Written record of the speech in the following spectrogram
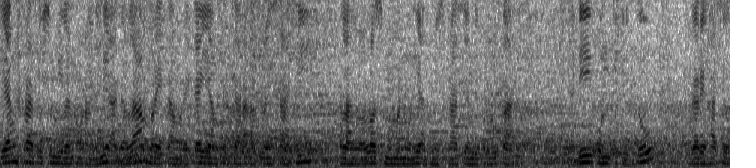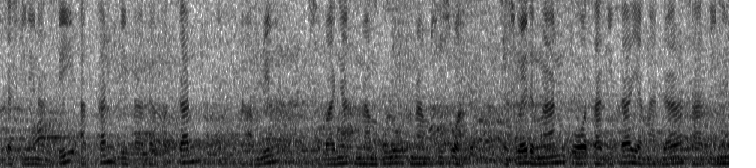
yang 109 orang ini adalah mereka-mereka yang secara administrasi telah lolos memenuhi administrasi yang diperlukan. Jadi untuk itu dari hasil tes ini nanti akan kita dapatkan akan kita ambil sebanyak 66 siswa sesuai dengan kuota kita yang ada saat ini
